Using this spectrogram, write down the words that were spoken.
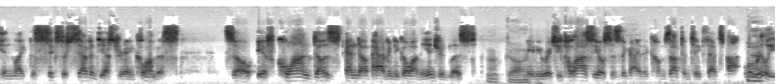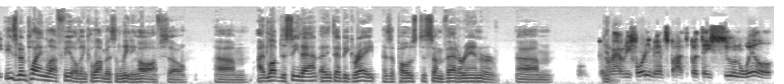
in like the sixth or seventh yesterday in Columbus. So if Kwan does end up having to go on the injured list, oh God, maybe Richie Palacios is the guy that comes up and takes that spot. Well, yeah, really, he's been playing left field in Columbus and leading off. So um, I'd love to see that. I think that'd be great, as opposed to some veteran or. Um, they don't know. have any forty-man spots, but they soon will,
